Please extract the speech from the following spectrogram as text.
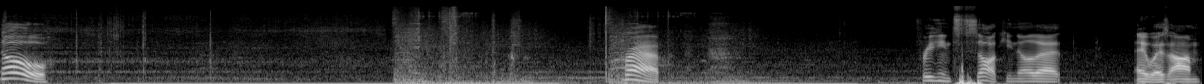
No. Crap. Freaking suck, you know that. Anyways, um.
